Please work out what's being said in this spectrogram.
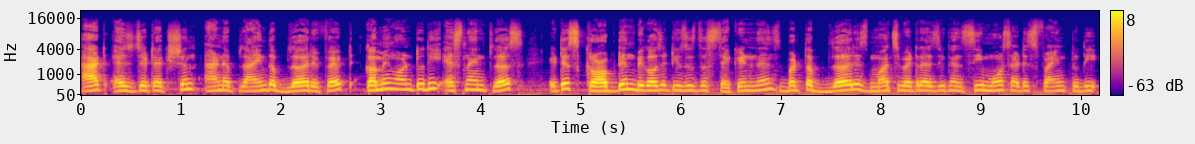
at edge detection and applying the blur effect. Coming on to the S9 Plus it is cropped in because it uses the second lens but the blur is much better as you can see more satisfying to the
